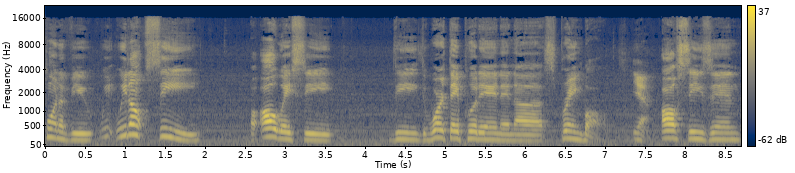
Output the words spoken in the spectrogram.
point of view, we, we don't see or always see the the work they put in in uh, spring ball yeah, off season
